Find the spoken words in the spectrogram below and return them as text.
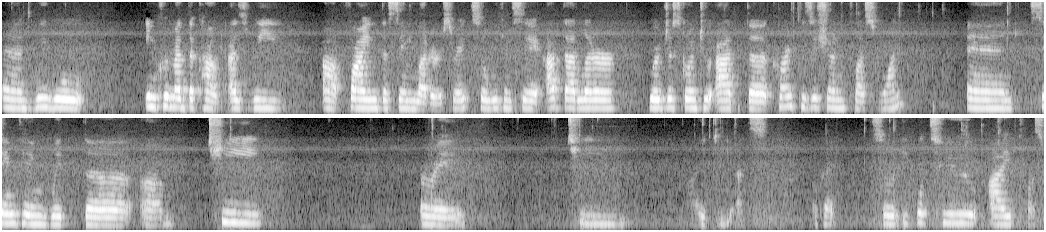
and we will increment the count as we uh, find the same letters, right? So we can say add that letter, we're just going to add the current position plus 1. And same thing with the um, T array T I D X. Okay, so equal to I plus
